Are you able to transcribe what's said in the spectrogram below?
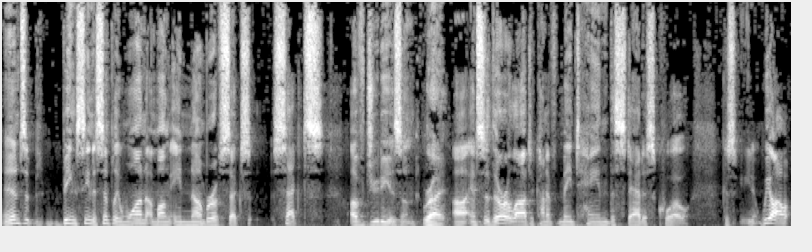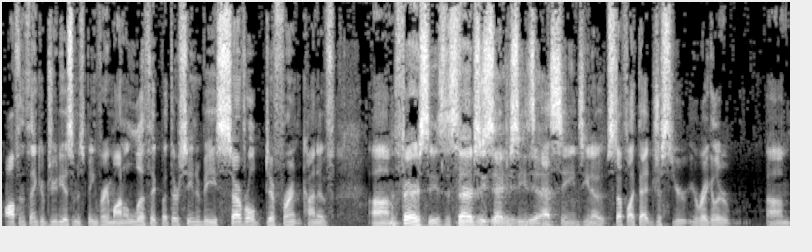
it ends up being seen as simply one among a number of sects, sects of Judaism. Right. Uh, and so they're allowed to kind of maintain the status quo. Because you know, we all often think of Judaism as being very monolithic, but there seem to be several different kind of um, The Pharisees, the Pharisees, Sadducees, Sadducees, yeah. Essenes, you know, stuff like that. Just your your regular, um,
